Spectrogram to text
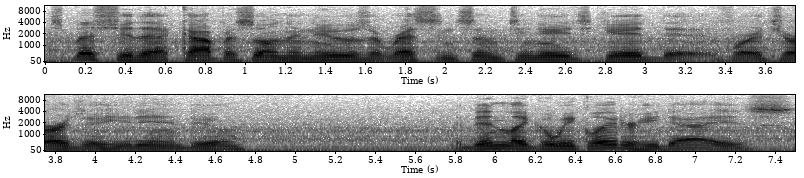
Especially that cop I saw on the news arresting some teenage kid that, for a charge that he didn't do. And then, like a week later, he dies.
